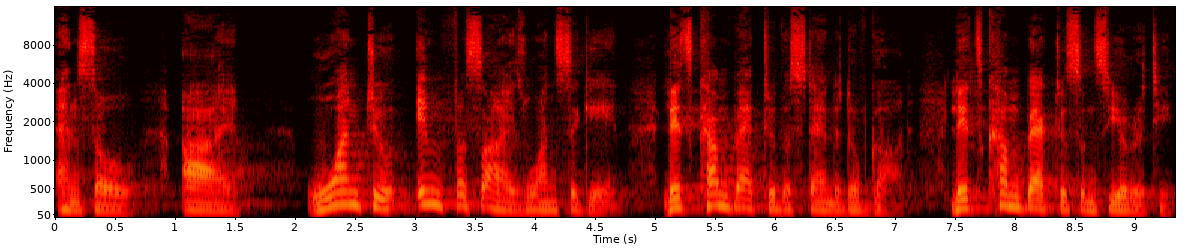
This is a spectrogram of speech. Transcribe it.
And so I want to emphasize once again let's come back to the standard of God. Let's come back to sincerity.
